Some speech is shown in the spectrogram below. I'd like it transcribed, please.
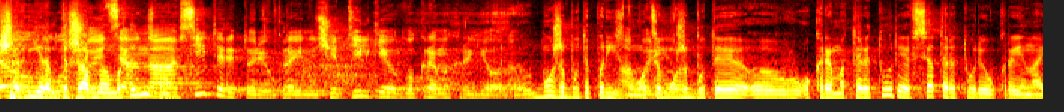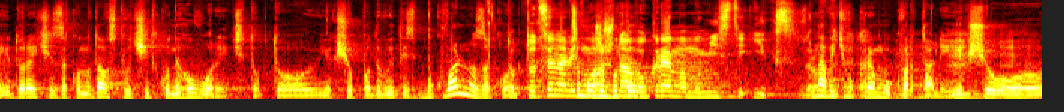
шарнірам державного механізму. на всій території України чи тільки в окремих регіонах? Може бути по-різному. А, Це може бути е, окрема територія, вся територія України. І, до речі, законодавство чітко не говорить. Тобто, якщо подивитись буквально закон, Тобто це навіть може можна бути в окремому місті X зробити? навіть в так? окремому кварталі, якщо,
